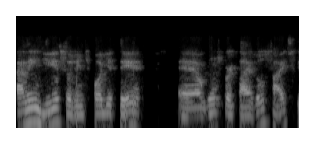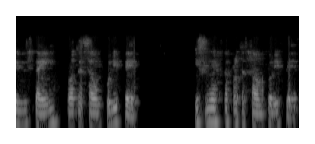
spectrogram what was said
Além disso, a gente pode ter é, alguns portais ou sites que eles têm proteção por IP. O que significa proteção por IP?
